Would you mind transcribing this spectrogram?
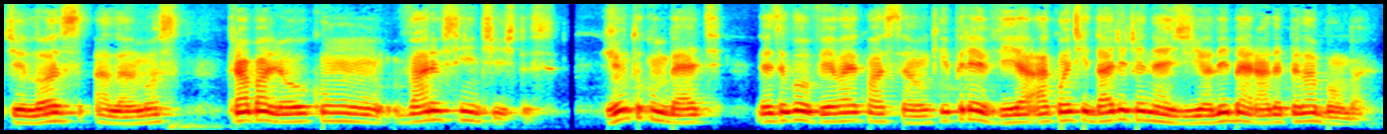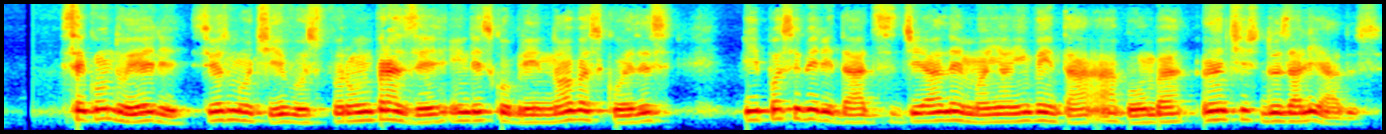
de Los Alamos, trabalhou com vários cientistas. Junto com Bethe, desenvolveu a equação que previa a quantidade de energia liberada pela bomba. Segundo ele, seus motivos foram um prazer em descobrir novas coisas e possibilidades de a Alemanha inventar a bomba antes dos aliados.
